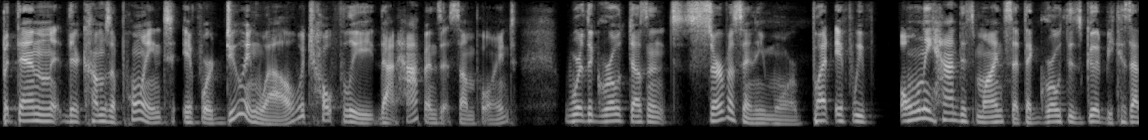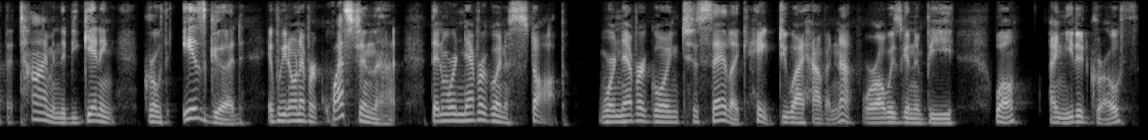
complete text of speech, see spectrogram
But then there comes a point if we're doing well, which hopefully that happens at some point, where the growth doesn't serve us anymore. But if we've only had this mindset that growth is good because at the time in the beginning growth is good, if we don't ever question that, then we're never going to stop. We're never going to say like, "Hey, do I have enough?" We're always going to be, "Well, I needed growth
